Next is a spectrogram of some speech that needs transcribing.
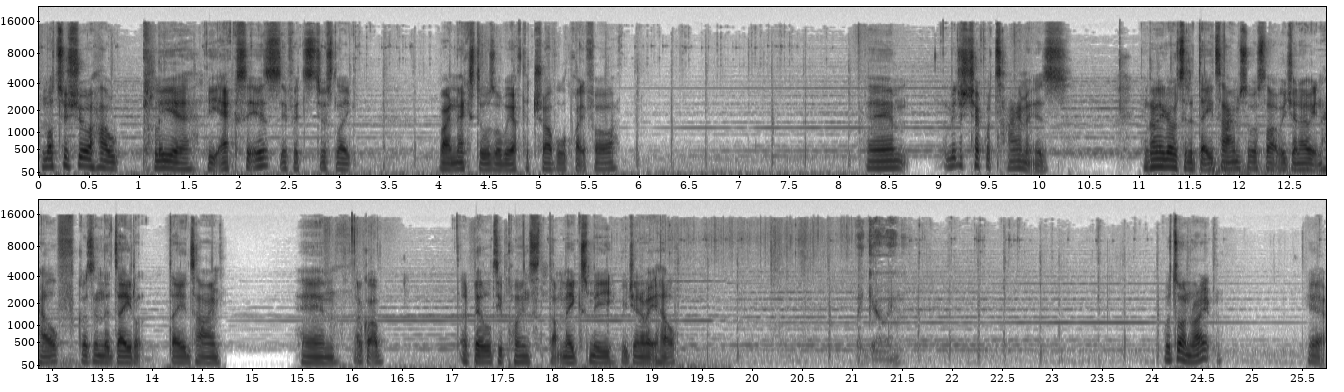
I'm not too sure how clear the exit is, if it's just like right next to us or we have to travel quite far. Um, let me just check what time it is. I'm going to go to the daytime so we'll start regenerating health, because in the day daytime um, I've got a ability point that makes me regenerate health. We're going? We're done, right? Yeah.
